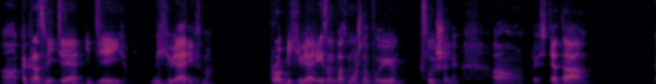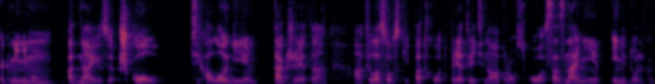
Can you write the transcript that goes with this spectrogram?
а, как развитие идей бихевиоризма. Про бихевиоризм, возможно, вы слышали. А, то есть это как минимум одна из школ психологии, также это философский подход при ответе на вопрос о сознании и не только.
